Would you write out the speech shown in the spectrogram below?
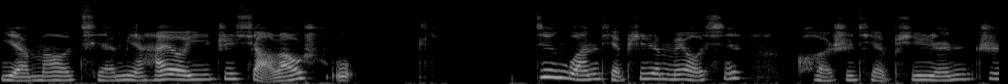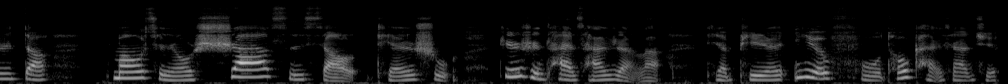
野猫前面还有一只小老鼠。尽管铁皮人没有心，可是铁皮人知道，猫想要杀死小田鼠，真是太残忍了。铁皮人一斧头砍下去，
